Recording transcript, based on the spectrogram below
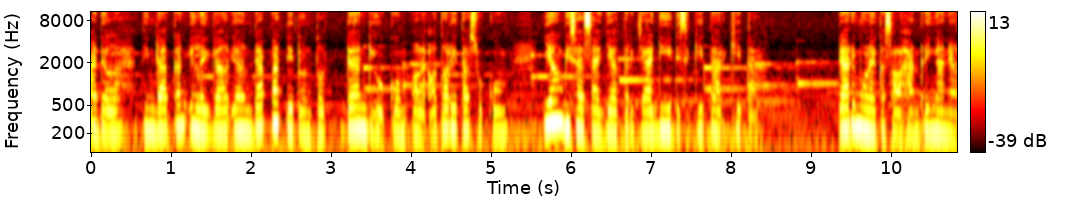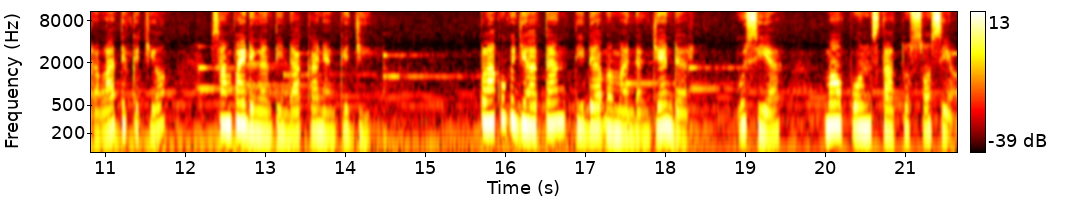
adalah tindakan ilegal yang dapat dituntut dan dihukum oleh otoritas hukum yang bisa saja terjadi di sekitar kita. Dari mulai kesalahan ringan yang relatif kecil sampai dengan tindakan yang keji. Pelaku kejahatan tidak memandang gender, usia, maupun status sosial.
